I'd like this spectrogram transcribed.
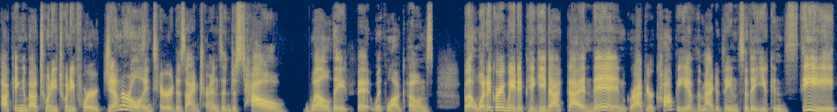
talking about 2024 general interior design trends and just how well they fit with log homes. But what a great way to piggyback that and then grab your copy of the magazine so that you can see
